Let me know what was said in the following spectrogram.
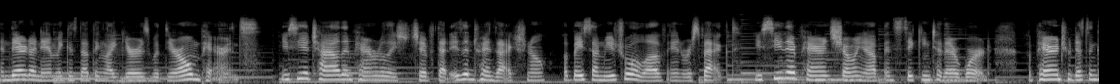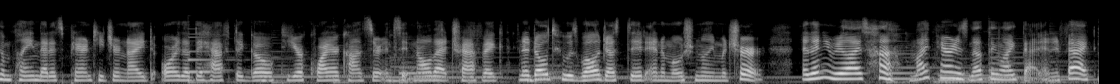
and their dynamic is nothing like yours with your own parents. You see a child and parent relationship that isn't transactional, but based on mutual love and respect. You see their parents showing up and sticking to their word. A parent who doesn't complain that it's parent teacher night or that they have to go to your choir concert and sit in all that traffic. An adult who is well adjusted and emotionally mature. And then you realize, huh, my parent is nothing like that. And in fact,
